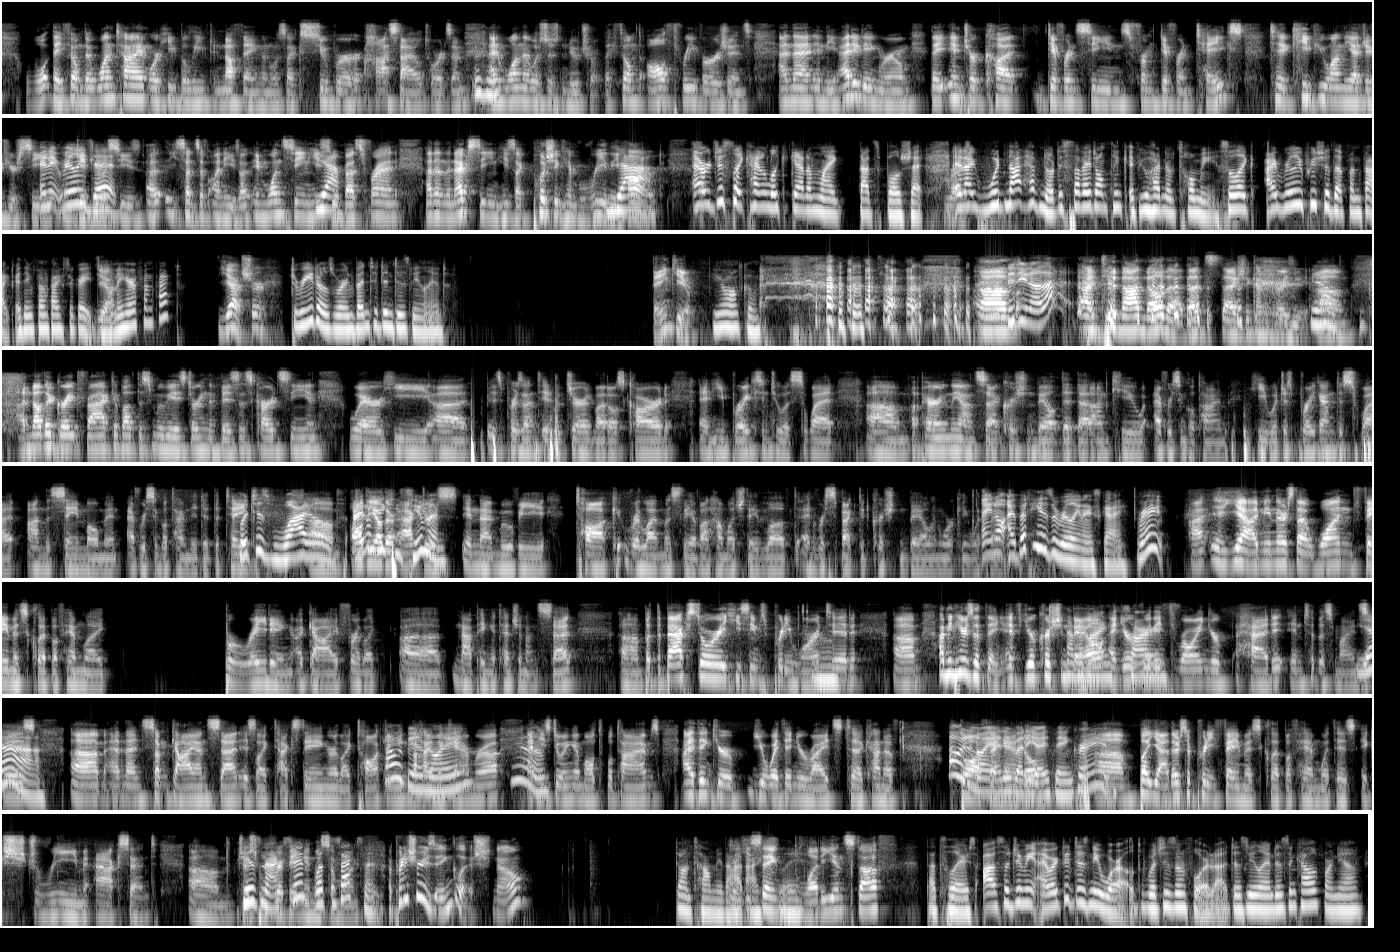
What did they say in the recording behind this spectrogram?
They filmed it one time where he believed nothing and was like super hostile towards him, Mhm. and one that was just neutral. They filmed all three versions, and then in the editing room they intercut different scenes from different takes to keep you on the edge of your seat And it really give you a, did. a sense of unease. In one scene, he's Yeah. your best friend, and then the next scene, he's like pushing him really Yeah. hard. Or just like kind of looking at him like that's bullshit. Right. And I would not have noticed that. I don't think if you hadn't have told me. So like I really appreciate that fun fact. I think fun facts are great. Do you want to hear a fun fact? yeah, sure. Doritos were invented in Disneyland. Thank you. You're welcome. Um, Did you know that? I did not know that. That's actually kind of crazy. Yeah. Um, another great fact about this movie is during the business card scene where he uh, is presented with Jared Leto's card and he breaks into a sweat. Um, apparently on set, Christian Bale did that on cue every single time. He would just break into sweat on the same moment every single time they did the take. Which is wild. Um, I all don't the other think he's human. actors in that movie talk relentlessly about how much they loved and respected Christian Bale and working with I him. know. I bet he is a really nice guy, right? I, yeah, I mean, there's that one famous clip of him like berating a guy for like uh, not paying attention on set. Um, but the backstory, he seems pretty warranted. Um, I mean, here's the thing: if you're Christian Never Bale mind, and you're sorry. really throwing your head into this mind Yeah. space, um, and then some guy on set is like texting or like talking be behind annoying. the camera, Yeah. and he's doing it multiple times, I think you're you're within your rights to kind of I would annoy anybody, handle. I think, right? um, but yeah, there's a pretty famous clip of him with his extreme accent, um, just ripping accent? into What's his someone. accent? I'm pretty sure he's English. No, Don't tell me like that, he's actually. saying bloody and stuff. That's hilarious. Also, Jimmy, I worked at Disney World, which is in Florida. Disneyland is in California.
